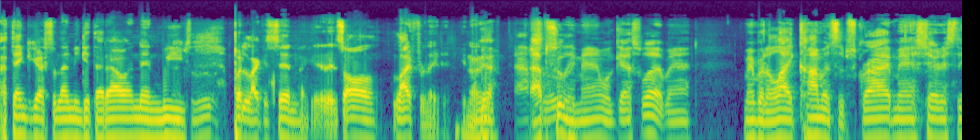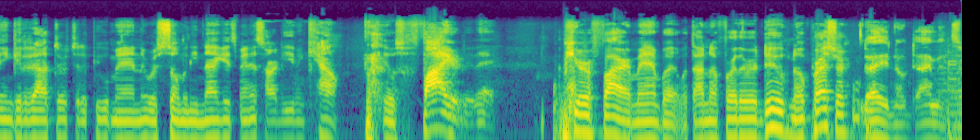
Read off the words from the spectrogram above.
I thank you guys for letting me get that out. And then we, Absolutely. but like I said, like it's all life related. You know what I mean? Absolutely, Absolutely. man. Well, guess what, man? Remember to like, comment, subscribe, man. Share this thing, get it out there to the people, man. There were so many nuggets, man. It's hard to even count. it was fire today, pure fire, man. But without no further ado, no pressure. Hey, no diamonds.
